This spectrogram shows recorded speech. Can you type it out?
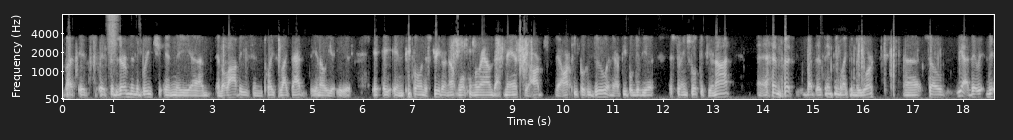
but it's it's observed in the breach in the uh, in the lobbies and places like that. You know, you, you, and people on the street are not walking around that mask. There are there are people who do, and there are people who give you a, a strange look if you're not. Uh, but but the same thing like in New York. Uh, so yeah, there, there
